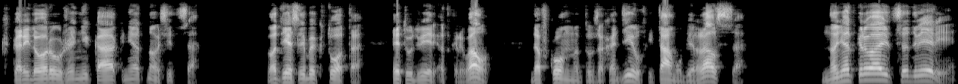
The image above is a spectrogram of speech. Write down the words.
к коридору уже никак не относится. Вот если бы кто-то эту дверь открывал, да в комнату заходил и там убирался, но не открываются двери,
